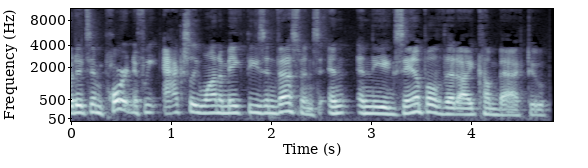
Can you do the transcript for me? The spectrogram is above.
but it's important if we actually want to make these investments. And and the example that I come back to,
